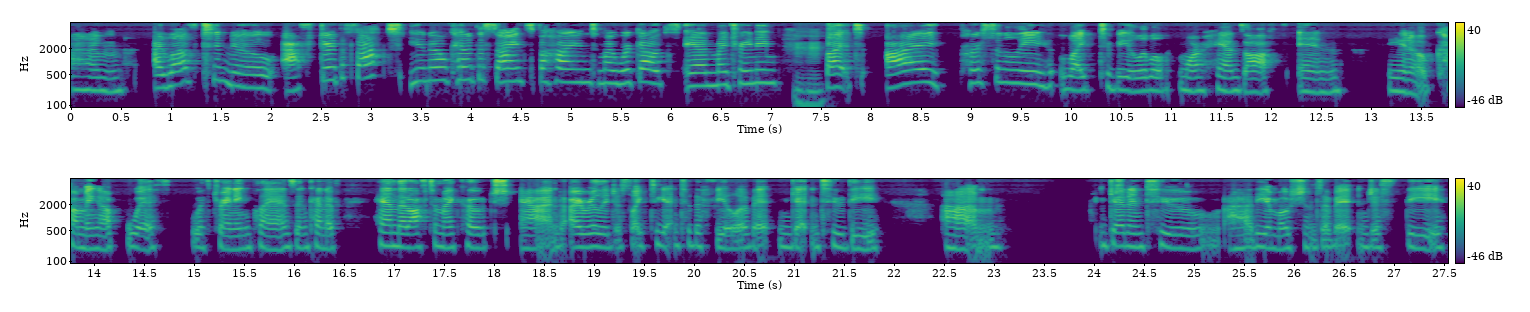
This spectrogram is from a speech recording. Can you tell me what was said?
um, I love to know after the fact, you know, kind of the science behind my workouts and my training. Mm-hmm. But I personally like to be a little more hands off in, you know, coming up with with training plans and kind of hand that off to my coach. And I really just like to get into the feel of it and get into the um, get into uh, the emotions of it and just the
